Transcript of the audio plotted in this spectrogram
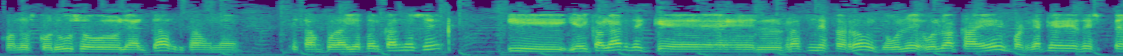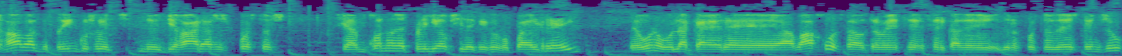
con los Coruso Lealtad, que están, eh, que están por ahí acercándose. Y, y hay que hablar de que el Racing de Ferrol, que vuelve, vuelve a caer, parecía que despegaba, que podía incluso le- llegar a esos puestos, si a lo mejor no de playoffs y de que Copa del Rey, pero bueno, vuelve a caer eh, abajo, está otra vez eh, cerca de, de los puestos de descenso,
